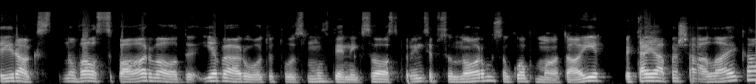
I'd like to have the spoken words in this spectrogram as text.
Irākas nu, valsts pārvalde ievērotu tos mūsdienīgus valsts principus un normas, un kopumā tā ir. Bet tajā pašā laikā,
